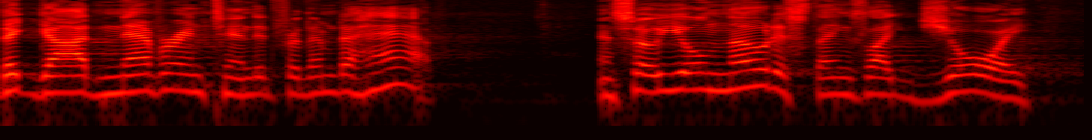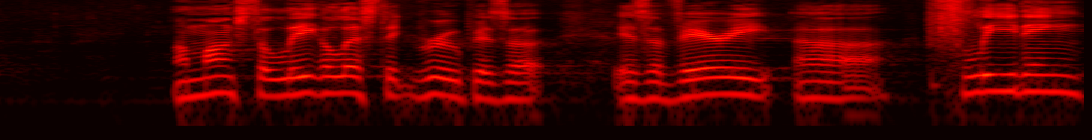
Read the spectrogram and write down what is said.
that God never intended for them to have. And so you'll notice things like joy amongst the legalistic group is a, is a very uh, fleeting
